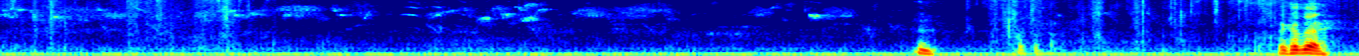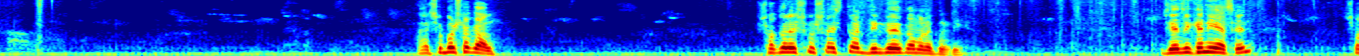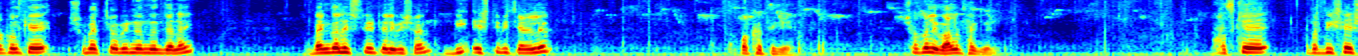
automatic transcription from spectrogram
হুম কত টাকা দেখা যায় হ্যাঁ শুভ সকাল। সকলের সুস্বাস্থ্য আর দীর্ঘায়ু কামনা করি। যে যেখানেই আছেন, সকলকে শুভেচ্ছা, অভিনন্দন জানাই। বেঙ্গল হিস্ট্রি টেলিভিশন, বিএসটিভি চ্যানেলের পক্ষ থেকে। সকলে ভালো থাকবেন। আজকে একটা বিশেষ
